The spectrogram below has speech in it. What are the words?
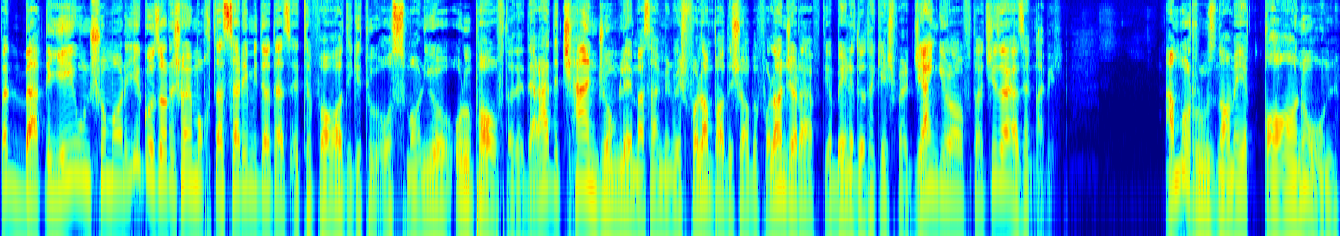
بعد بقیه اون شماره یه گزارش های مختصری می‌داد از اتفاقاتی که تو عثمانی و اروپا افتاده. در حد چند جمله مثلا مینوشت فلان پادشاه به فلان جا رفت یا بین دو تا کشور جنگی را افتاد. چیزای از این قبیل. اما روزنامه قانون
